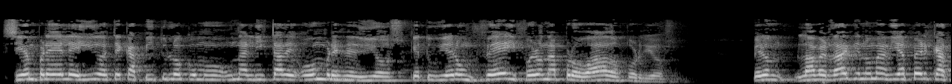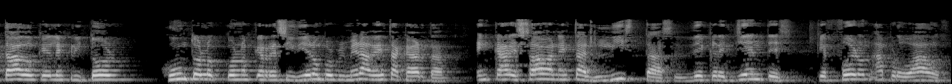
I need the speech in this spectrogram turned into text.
Siempre he leído este capítulo como una lista de hombres de Dios que tuvieron fe y fueron aprobados por Dios. Pero la verdad es que no me había percatado que el escritor, junto con los que recibieron por primera vez esta carta, encabezaban estas listas de creyentes que fueron aprobados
